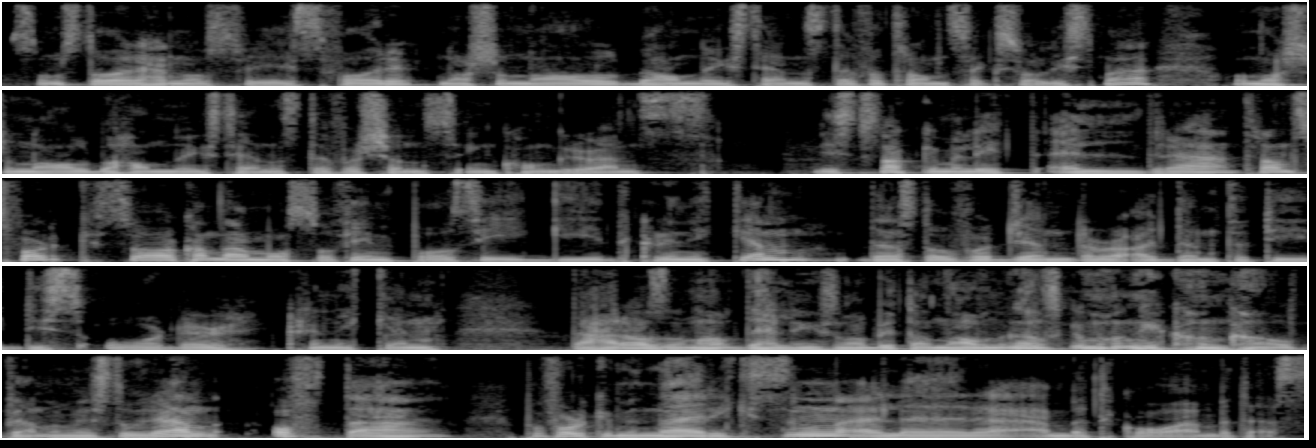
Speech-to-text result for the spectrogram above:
som står henholdsvis for Nasjonal behandlingstjeneste for transseksualisme og Nasjonal behandlingstjeneste for kjønnsinkongruens. Hvis du snakker med litt eldre transfolk, så kan de også finne på å si GID-klinikken. Det står for Gender Identity Disorder-klinikken. Dette er altså en avdeling som har bytta navn ganske mange ganger opp gjennom historien. Ofte på folkemunne Riksen eller MBTK og MBTS.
